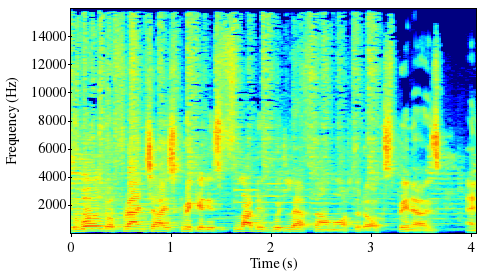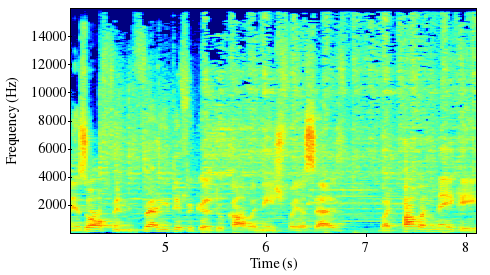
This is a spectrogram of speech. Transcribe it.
The world of franchise cricket is flooded with left-arm orthodox spinners and is often very difficult to carve a niche for yourself. But Pawan Negi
